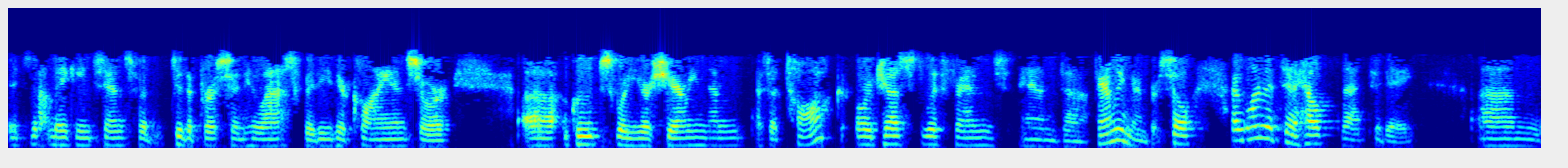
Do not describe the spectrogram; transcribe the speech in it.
it's not making sense for to the person who asked it, either clients or uh, groups where you're sharing them as a talk or just with friends and uh, family members. So I wanted to help that today um,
